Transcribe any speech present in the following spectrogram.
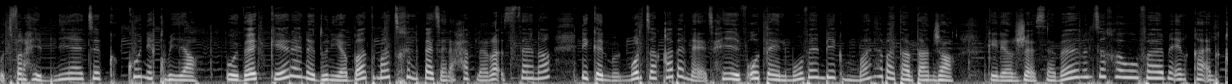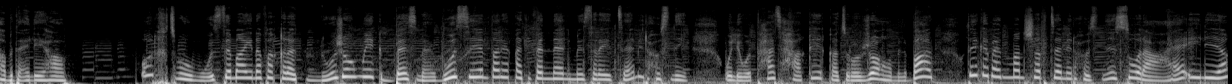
وتفرحي بنياتك كوني قوية. وذكر أن دنيا باطمة تخلفت على حفل رأس السنة اللي كان من المرتقب أنها تحيي في أوتيل موفنبيك بمالاباطا بطنجة كي رجع سبب لتخوفها من إلقاء القبض عليها. ونختموا مستمعينا فقرة نجوم week باسمة بوسي لطليقة الفنان المصري تامر حسني واللي وضحت حقيقة رجوعهم لبعض وذلك بعد ما نشر تامر حسني صورة عائلية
